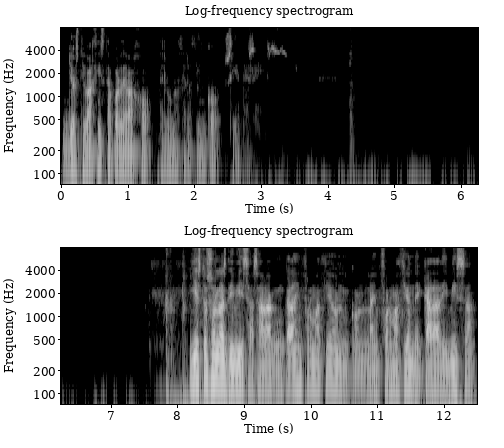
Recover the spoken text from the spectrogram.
Yo estoy bajista por debajo del 10576. Y estas son las divisas. Ahora con cada información, con la información de cada divisa,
